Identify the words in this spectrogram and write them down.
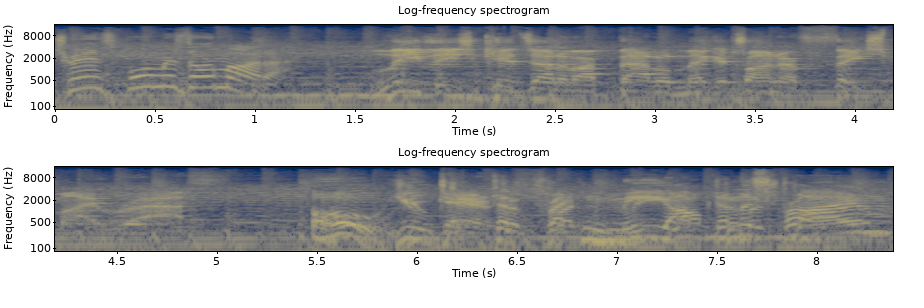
Transformers Armada. Leave these kids out of our battle, Megatron, or face my wrath. Oh, you dare to threaten me, Optimus Prime?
